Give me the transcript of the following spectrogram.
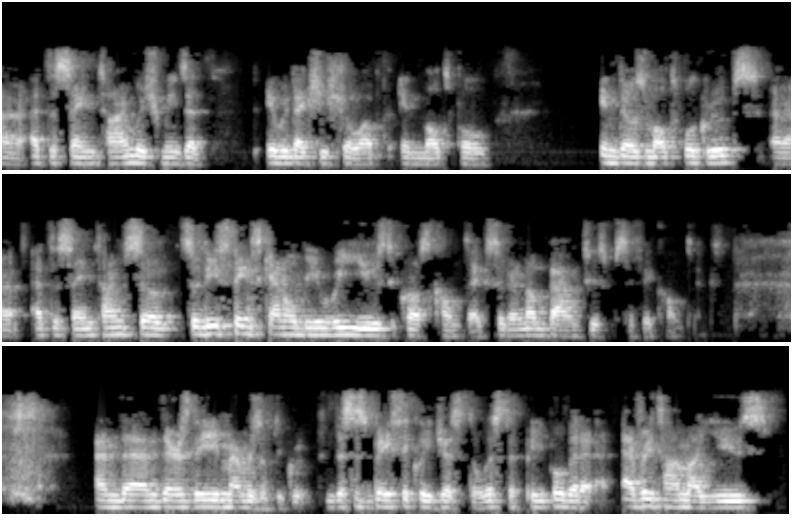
uh, at the same time, which means that it would actually show up in multiple in those multiple groups uh, at the same time. So so these things can all be reused across context, so they're not bound to specific context. And then there's the members of the group. This is basically just a list of people that every time I use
